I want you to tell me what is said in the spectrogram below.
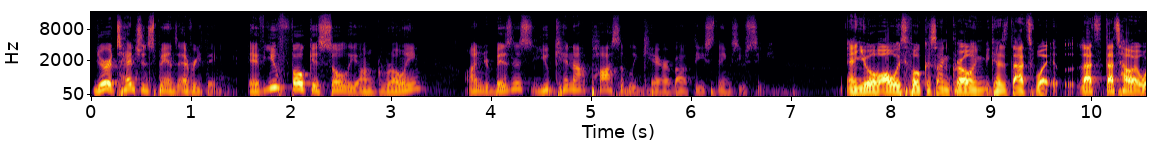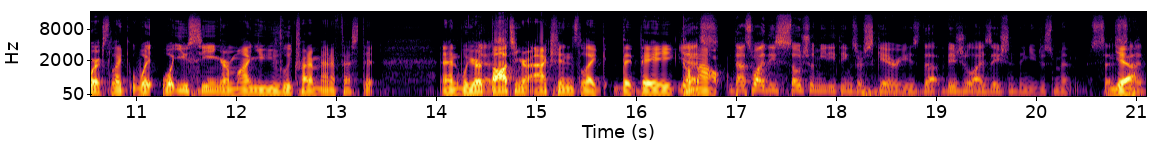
your attention spans everything. If you focus solely on growing on your business, you cannot possibly care about these things you see. and you will always focus on growing because that's what that's that's how it works like what what you see in your mind you usually try to manifest it and with your Yes. thoughts and your actions like they, they come Yes, out That's why these social media things are scary. Is that visualization thing you just meant, said? Yeah. said.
